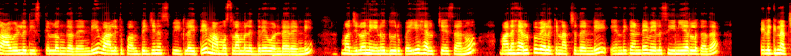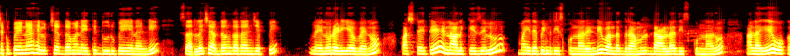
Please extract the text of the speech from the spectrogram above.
కావిళ్ళు తీసుకెళ్ళాం కదండి. వాళ్ళకి పంపించిన స్వీట్లు అయితే మా ముసలమ్మలు ఇద్దరే వండారండి. మధ్యలో నేను దూరిపోయి హెల్ప్ చేశాను. మన హెల్ప్ వీళ్ళకి నచ్చదండి. ఎందుకంటే వీళ్ళు సీనియర్లు కదా. వీళ్ళకి నచ్చకపోయినా హెల్ప్ చేద్దామని అయితే దూరిపోయానండి. సర్లే చేద్దాం కదా అని చెప్పి నేను రెడీ అవ్వాను. ఫస్ట్ అయితే నాలుగు కేజీలు మైదాపిండి తీసుకున్నారండి. వంద గ్రాములు డాల్డా తీసుకున్నారు. అలాగే ఒక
